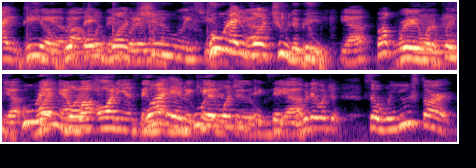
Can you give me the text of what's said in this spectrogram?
idea Yeah, what they what they- want where they wanna you, place you. who they Yep. want you to be. Yep. Fuck where they want to mm-hmm. place you. Yep. Who what, they and want what audience they what want you and to who cater they want to. you exactly Yep. who they want you. So when you start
